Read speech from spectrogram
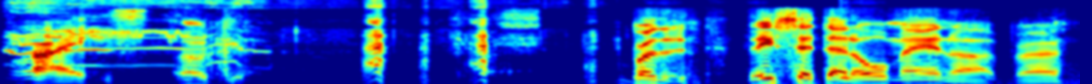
Christ. Okay. Brother, they set that old man up, bro.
